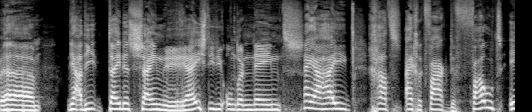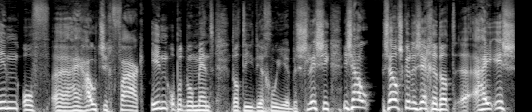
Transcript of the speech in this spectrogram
um, ja, die tijdens zijn reis die hij onderneemt. Nou ja, hij gaat eigenlijk vaak de fout in. Of uh, hij houdt zich vaak in op het moment dat hij de goede beslissing. Je zou zelfs kunnen zeggen dat uh, hij is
